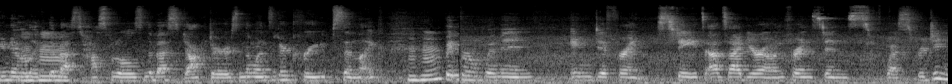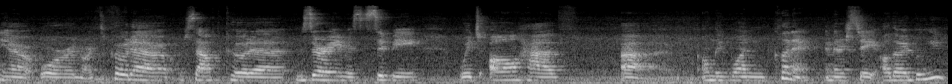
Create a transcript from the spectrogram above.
You know, like Mm-hmm. the best hospitals and the best doctors and the ones that are creeps and like. Mm-hmm. But for women in different states outside your own, for instance, West Virginia or North Dakota or South Dakota, Missouri, Mississippi, which all have uh, only one clinic in their state. Although I believe,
